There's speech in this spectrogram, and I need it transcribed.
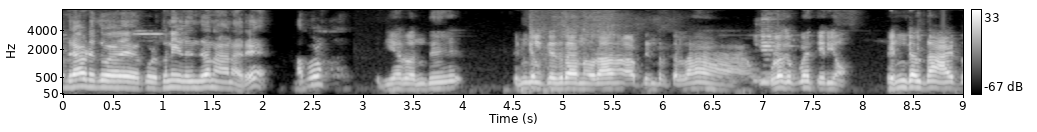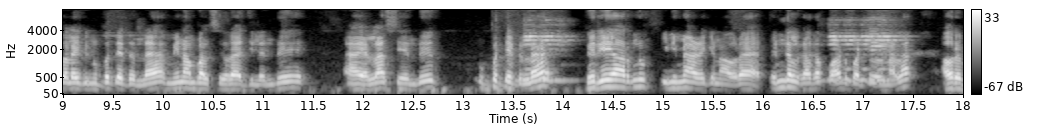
திராவிட து- துணையில இருந்து தானே ஆனாரு. அப்புறம்? பெரியார் வந்து பெண்களுக்கு எதிரானவரா அப்படின்றதெல்லாம் உலகமே தெரியும். பெண்கள் தான் ஆயிரத்தி தொள்ளாயிரத்தி முப்பத்தெட்டில் மீனாம்பாள் சிவராஜிலேருந்து எல்லாம் சேர்ந்து முப்பத்தெட்டில் பெரியார்னு இனிமேல் அழைக்கணும் அவரை. பெண்களுக்காக பாடுபட்டதுனால அவரை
